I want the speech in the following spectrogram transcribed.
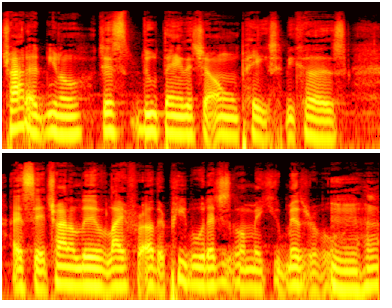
Try to, you know, just do things at your own pace because, like I said, trying to live life for other people, that's just gonna make you miserable. Mm-hmm.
